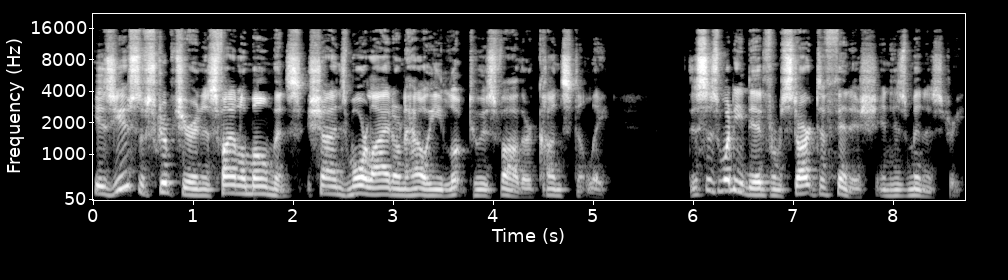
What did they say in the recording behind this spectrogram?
His use of scripture in his final moments shines more light on how he looked to his Father constantly. This is what he did from start to finish in his ministry.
